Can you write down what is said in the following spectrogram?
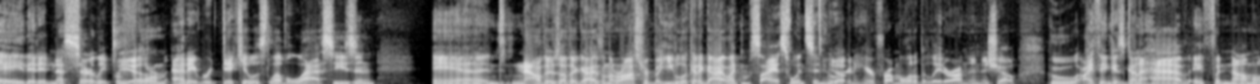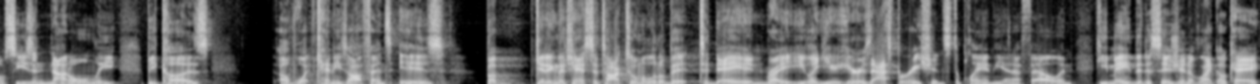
A, they didn't necessarily Yeah. perform at a ridiculous level last season and now there's other guys on the roster. But you look at a guy like Messiah Swinson, who we're going to hear from a little bit later on in the show, who I think is going to have a phenomenal season, not only because of what Kenny's offense is, but getting the chance to talk to him a little bit today and right you like you hear his aspirations to play in the NFL and he made the decision of like okay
